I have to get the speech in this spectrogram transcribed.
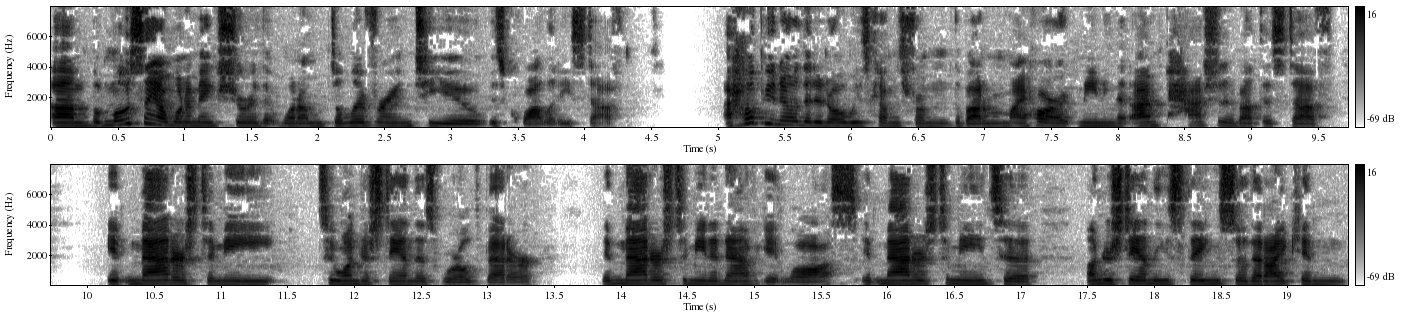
Um, but mostly I want to make sure that what I'm delivering to you is quality stuff. I hope you know that it always comes from the bottom of my heart, meaning that I'm passionate about this stuff. It matters to me to understand this world better. It matters to me to navigate loss. It matters to me to understand these things so that I can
